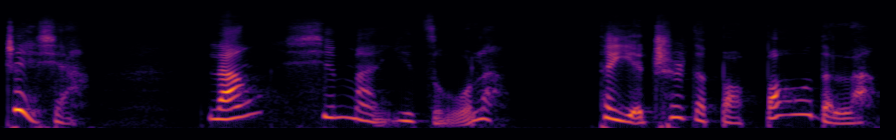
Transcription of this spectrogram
这下，狼心满意足了，它也吃得饱饱的了。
